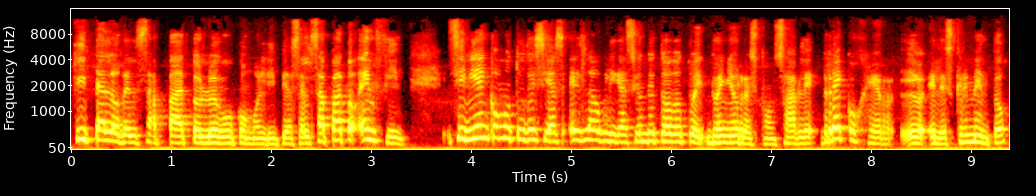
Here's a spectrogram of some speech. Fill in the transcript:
Quítalo del zapato, luego cómo limpias el zapato, en fin. Si bien, como tú decías, es la obligación de todo dueño responsable recoger el excremento,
